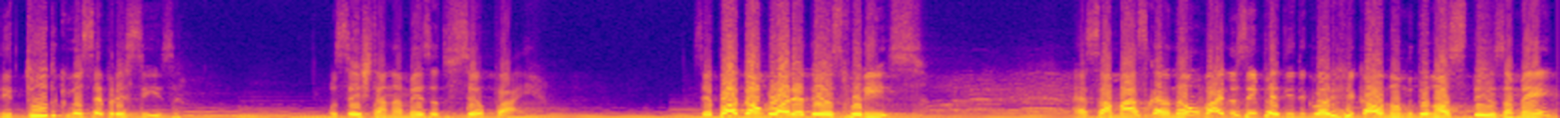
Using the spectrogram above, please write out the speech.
de tudo que você precisa. Você está na mesa do seu Pai. Você pode dar um glória a Deus por isso? Essa máscara não vai nos impedir de glorificar o nome do nosso Deus, amém?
